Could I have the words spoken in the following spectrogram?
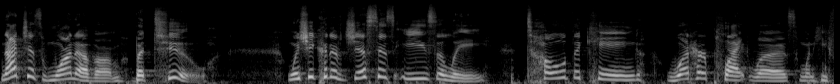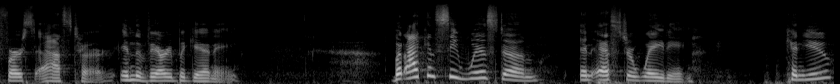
Not just one of them, but two. When she could have just as easily told the king what her plight was when he first asked her in the very beginning. But I can see wisdom in Esther waiting. Can you?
